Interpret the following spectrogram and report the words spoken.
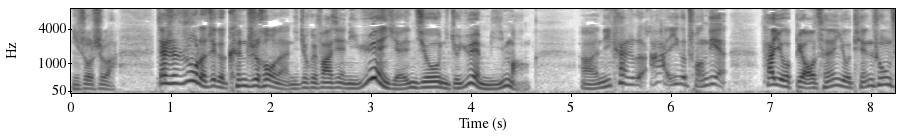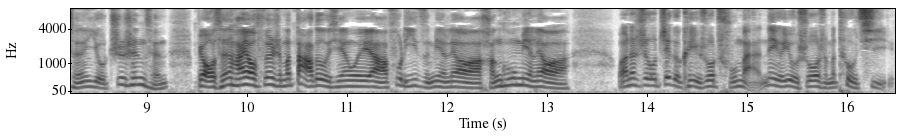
你说是吧？但是入了这个坑之后呢，你就会发现，你越研究你就越迷茫啊！你看这个啊，一个床垫，它有表层、有填充层、有支撑层，表层还要分什么大豆纤维啊、负离子面料啊、航空面料啊。完了之后，这个可以说除螨，那个又说什么透气，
